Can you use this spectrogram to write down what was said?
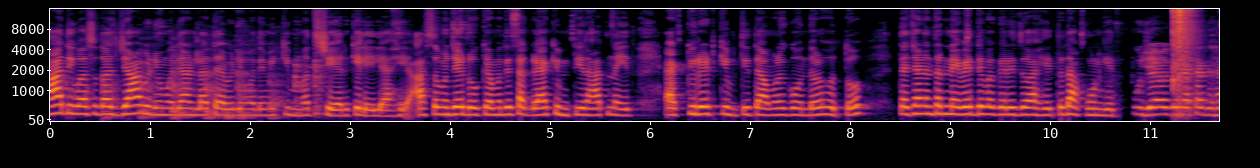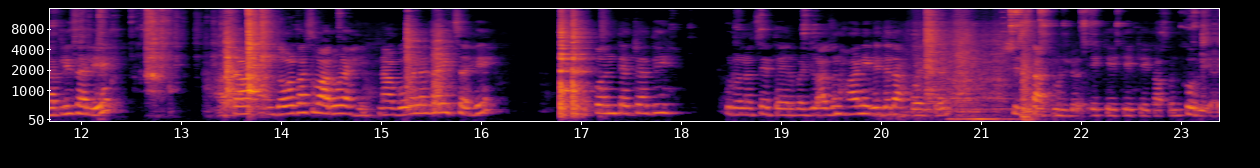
हा दिवासुद्धा ज्या व्हिडिओमध्ये आणला त्या व्हिडिओमध्ये मी किंमत शेअर केलेली आहे. असं म्हणजे डोक्यामध्ये सगळ्या किमती राहत नाहीत. ॲक्युरेट किमती त्यामुळे गोंधळ होतो. त्याच्यानंतर नैवेद्य वगैरे जो आहे तो दाखवून घेत. पूजा वगैरे आता घरातली झाली आता जवळपास वारुळ आहे. नागोबाला जायचं आहे. पण त्याच्या आधी पुरणच तयार पाहिजे. अजून हा नैवेद्य दाखवायचा शिजतात म्हणलं. एक एक एक एक आपण करूया.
